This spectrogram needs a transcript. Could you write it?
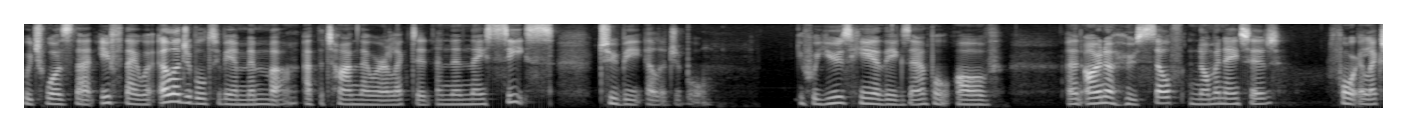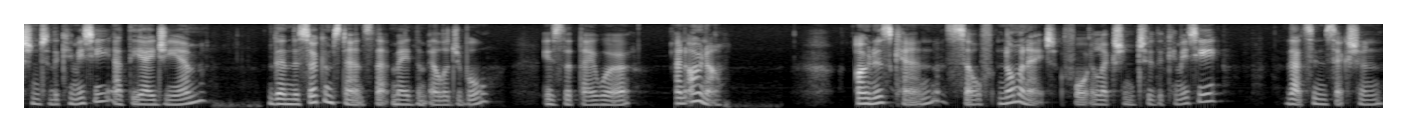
which was that if they were eligible to be a member at the time they were elected and then they cease to be eligible. If we use here the example of an owner who self nominated for election to the committee at the AGM, then the circumstance that made them eligible is that they were an owner. Owners can self nominate for election to the committee. That's in section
